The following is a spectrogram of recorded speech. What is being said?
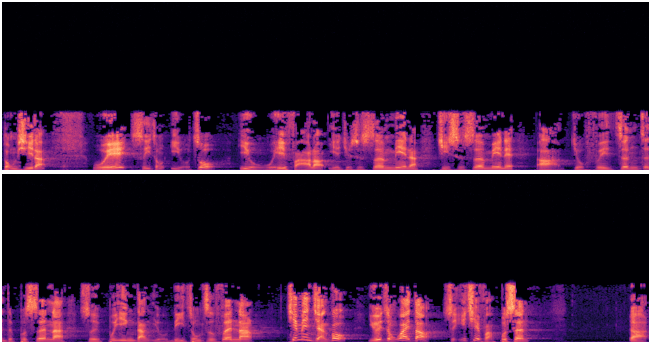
东西了，为是一种有作。有为法了，也就是生灭了。即使生灭呢，啊，就非真正的不生了，所以不应当有立中之分呢。前面讲过，有一种外道是一切法不生啊，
